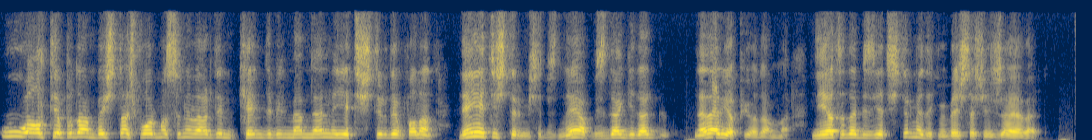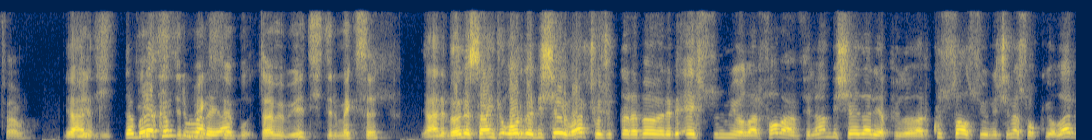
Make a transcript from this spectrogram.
u altyapıdan Beşiktaş formasını verdim, kendi bilmem nelerle yetiştirdim falan. Ne yetiştirmişiz biz? Ne yap? Bizden giden neler yapıyor adamlar? Nihat'ı da biz yetiştirmedik mi? Beşiktaş icraya verdi. Tamam. Yani Yetiş, bırakın bunları ya. Bu, tabii yetiştirmekse yani böyle sanki orada bir şey var. Çocuklara böyle bir eş sunmuyorlar falan filan bir şeyler yapıyorlar. Kutsal suyun içine sokuyorlar.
